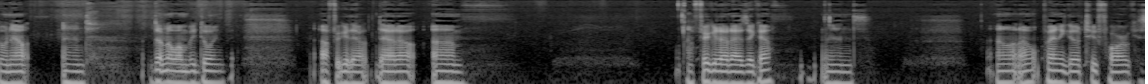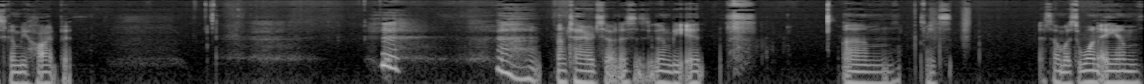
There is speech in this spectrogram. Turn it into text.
going out, and don't know what I'm be doing, but I'll figure that out. That out. Um, I'll figure it out as I go, and I don't, I don't plan to go too far because it's gonna be hot, but. I'm tired, so this is gonna be it. Um, it's it's almost one a.m.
